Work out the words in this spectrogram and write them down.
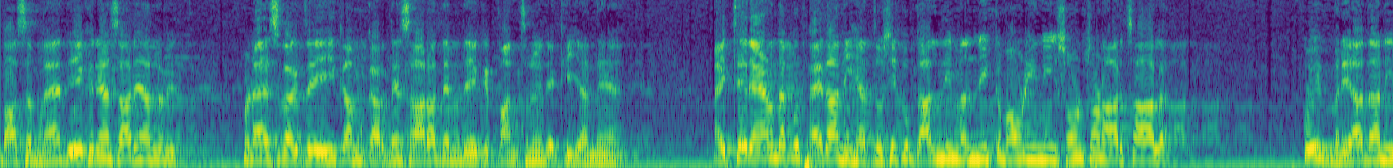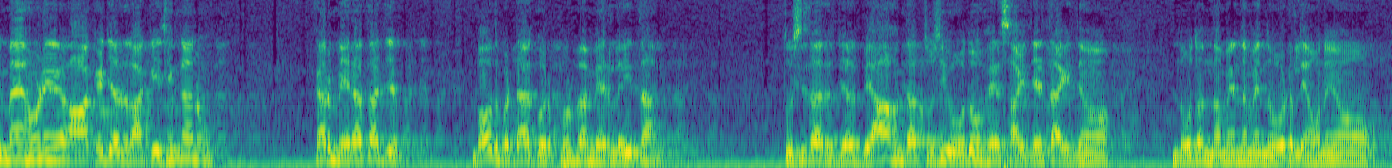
ਬਸ ਮੈਂ ਦੇਖ ਰਿਹਾ ਸਾਰਿਆਂ ਵੱਲ ਵੀ। ਹੁਣ ਇਸ ਵਕਤ ਇਹੀ ਕੰਮ ਕਰਦੇ, ਸਾਰਾ ਦਿਨ ਦੇਖ ਕੇ ਪੰਥ ਨੂੰ ਹੀ ਦੇਖੀ ਜਾਂਦੇ ਆ। ਇੱਥੇ ਰਹਿਣ ਦਾ ਕੋਈ ਫਾਇਦਾ ਨਹੀਂ ਹੈ। ਤੁਸੀਂ ਕੋਈ ਗੱਲ ਨਹੀਂ ਮੰਨਣੀ, ਕਮਾਉਣੀ ਨਹੀਂ। ਸੁਣ ਸੁਣ ਹਰ ਸਾਲ ਕੋਈ ਮਰਿਆਦਾ ਨਹੀਂ। ਮੈਂ ਹੁਣੇ ਆ ਕੇ ਜਦ ਰਾਗੀ ਸਿੰਘਾਂ ਨੂੰ, ਕਰ ਮੇਰਾ ਤਾਂ ਅੱਜ ਬਹੁਤ ਵੱਡਾ ਗੁਰਪੁਰਬ ਹੈ ਮੇਰੇ ਲਈ ਤਾਂ। ਤੁਸੀਂ ਤਾਂ ਜਦ ਵਿਆਹ ਹੁੰਦਾ, ਤੁਸੀਂ ਉਦੋਂ ਫਿਰ ਸਜਦੇ ਧਾਈਦੇ ਹੋ। ਉਦੋਂ ਨਵੇਂ ਨਵੇਂ ਨੋਟ ਲਿਆਉਨੇ ਹੋ।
